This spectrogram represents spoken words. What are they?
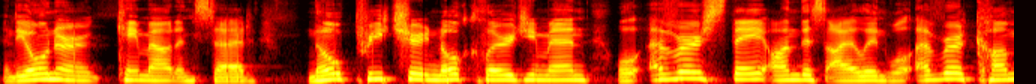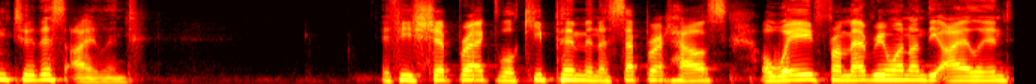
And the owner came out and said, no preacher, no clergyman will ever stay on this island, will ever come to this island. If he's shipwrecked, we'll keep him in a separate house away from everyone on the island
